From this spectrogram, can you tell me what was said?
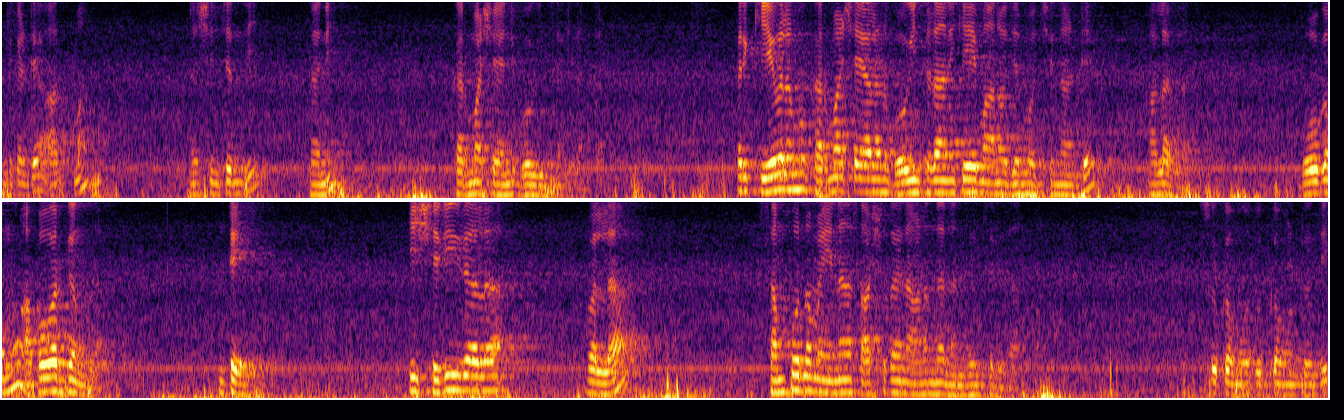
ఎందుకంటే ఆత్మ నశించింది కానీ కర్మాశయాన్ని భోగించాలి కనుక. మరి కేవలము కర్మాశయాలను భోగించడానికే మానవ జన్మ వచ్చిందంటే అలా కాదు. భోగము అపవర్గం కూడా. అంటే ఈ శరీరాల వల్ల సంపూర్ణమైన శాశ్వతమైన ఆనందాన్ని అనుభవించలేదు ఆత్మ. సుఖము దుఃఖం ఉంటుంది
